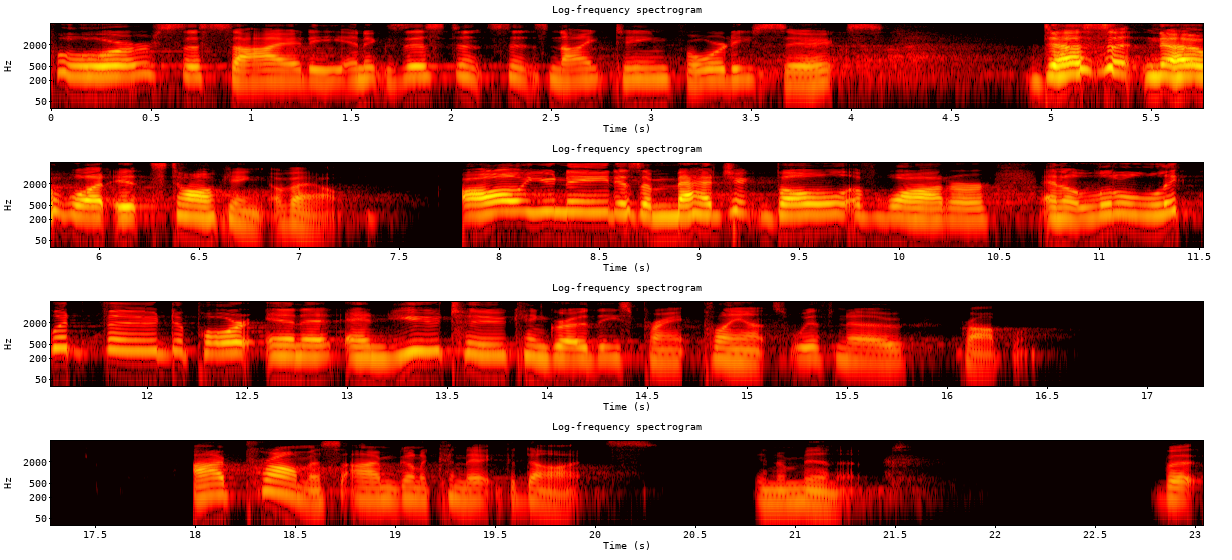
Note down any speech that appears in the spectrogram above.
poor society in existence since 1946 doesn't know what it's talking about. All you need is a magic bowl of water and a little liquid food to pour in it, and you too can grow these plants with no problem. I promise I'm going to connect the dots in a minute. But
